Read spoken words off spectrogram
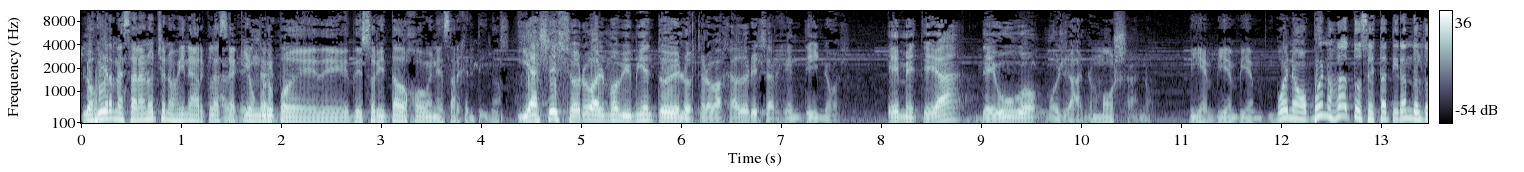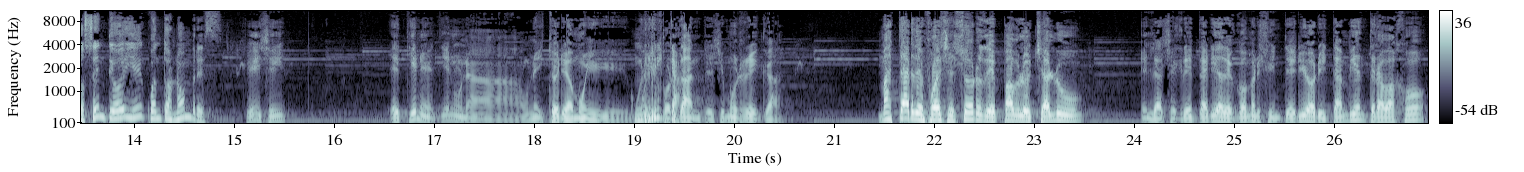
los viernes a la noche nos viene a dar clase Ah, aquí a un grupo de, de desorientados jóvenes argentinos. Y asesoró al movimiento de los trabajadores argentinos, MTA, de Hugo Moyano. Moyano. Bien, bien, bien. Bueno, buenos datos está tirando el docente hoy, ¿eh? ¿Cuántos nombres? Sí, sí. Eh, tiene tiene una, una historia muy, muy, rica. importante, sí, muy rica. Más tarde fue asesor de Pablo Chalú en la Secretaría de Comercio Interior y también trabajó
